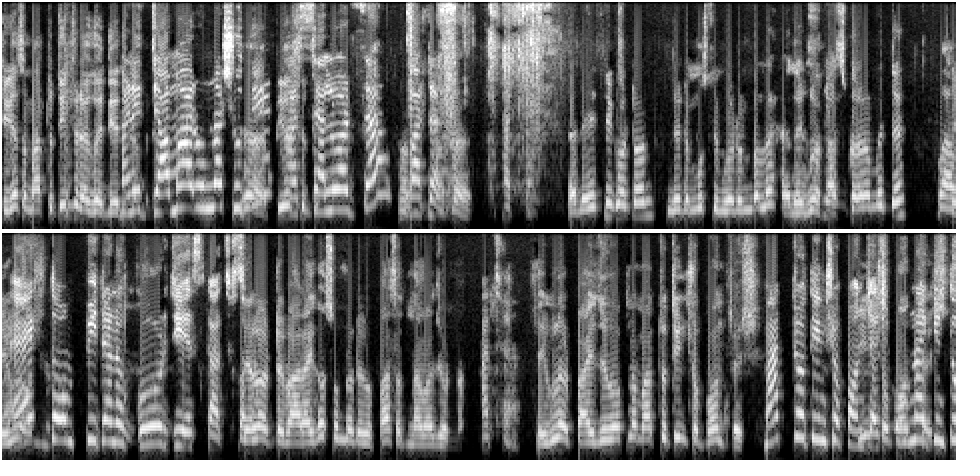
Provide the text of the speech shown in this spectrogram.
ঠিক আছে? মাত্র টাকা মানে জামা আর ওড়না সুতি হ্যাঁ, আর সালোয়ারটা বাটার হ্যাঁ। আচ্ছা। এসি কটন যেটা মুসলিম কটন বলে এগুলো কাজ করার মধ্যে একদম পিটানো গর্জিয়াস কাজ করে। সেলর টেপ আড়াই গজ অন্য নামার জন্য। আচ্ছা। এগুলোর প্রাইস হবে আপনার মাত্র তিনশো পঞ্চাশ। মাত্র তিনশো পঞ্চাশ। ওনায় কিন্তু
